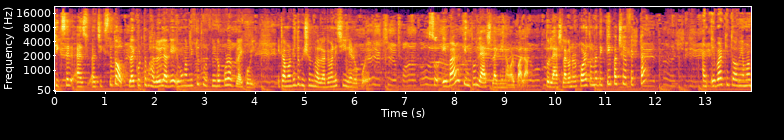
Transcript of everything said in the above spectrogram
চিক্সের অ্যাজ চিক্সে তো অ্যাপ্লাই করতে ভালোই লাগে এবং আমি একটু থুতনির ওপরে অ্যাপ্লাই করি। এটা আমার কিন্তু ভীষণ ভালো লাগে মানে চিনের ওপরে। সো এবার কিন্তু ল্যাশ লাগিয়ে নেওয়ার পালা। তো ল্যাশ লাগানোর পরে তোমরা দেখতেই পাচ্ছ এফেক্টটা অ্যান্ড এবার কিন্তু আমি আমার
